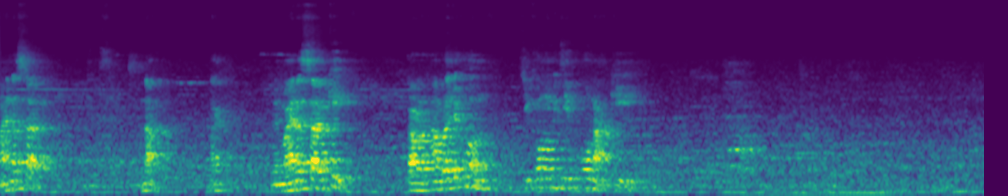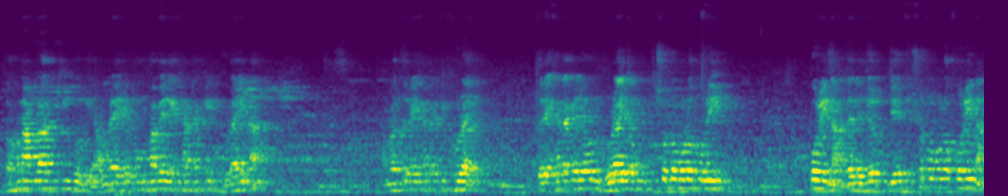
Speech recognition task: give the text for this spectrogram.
মাইনাস r? না না মাইনাস আর কি? কারণ আমরা যখন ত্রিকোণমিতির কোণ আঁকি, তখন আমরা কি করি আমরা এরকম ভাবে রেখাটাকে ঘুরাই না। আমরা তো রেখাটাকে ঘুরাই। তো রেখাটাকে যখন ঘুরাই, তখন ছোট বড় করি? করি না। তাহলে যেহেতু ছোট বড় করি না,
